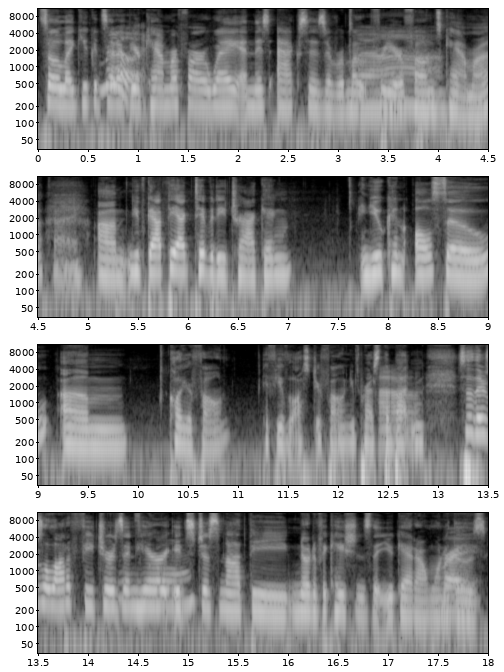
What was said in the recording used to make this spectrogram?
So like you could set up your camera far away and this acts as a remote for your phone's camera. okay. Um, you've got the activity tracking. You can also um, call your phone. If you've lost your phone, you press the button. Ah. So there's a lot of features in here. It's just not the notifications that you get on one Right. of those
